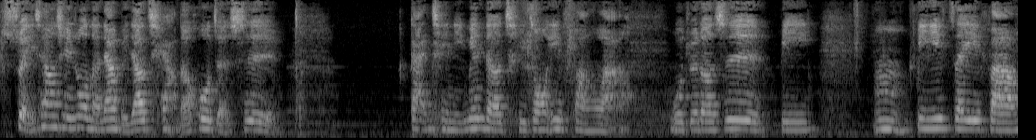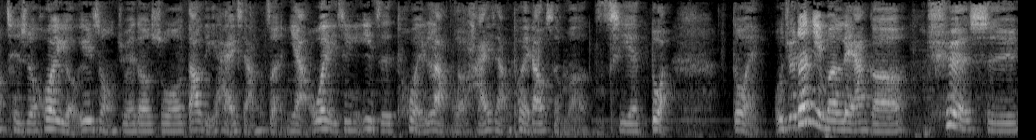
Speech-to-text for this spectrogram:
水象星座能量比较强的，或者是感情里面的其中一方啦，我觉得是 B。嗯，B 这一方其实会有一种觉得说，到底还想怎样？我已经一直退让了，还想退到什么阶段？对，我觉得你们两个确实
